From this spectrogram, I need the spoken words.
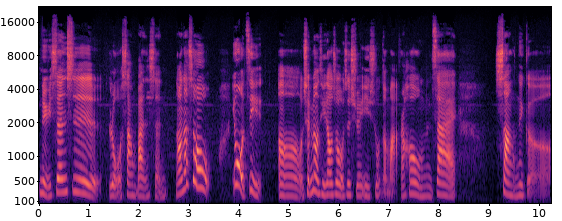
女生是裸上半身，然后那时候因为我自己，呃，我前面有提到说我是学艺术的嘛，然后我们在上那个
